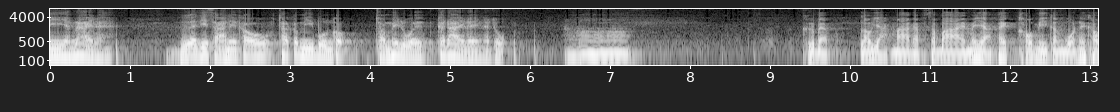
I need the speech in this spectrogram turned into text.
มียังได้เลยหรืออธิษฐานให้เขาถ้าก็มีบุญก็ทำให้รวยก็ได้เลยนะทุกอ๋อคือแบบ เราอยากมาแบบสบาย ไม่อยากให้เขามีกังวลให้เขา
